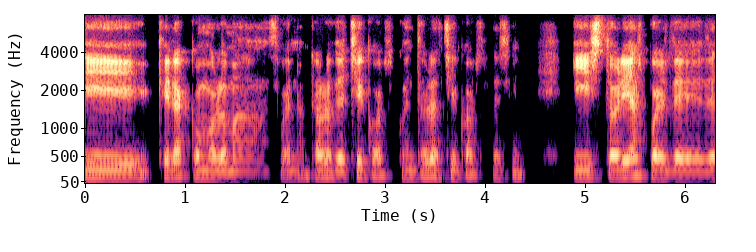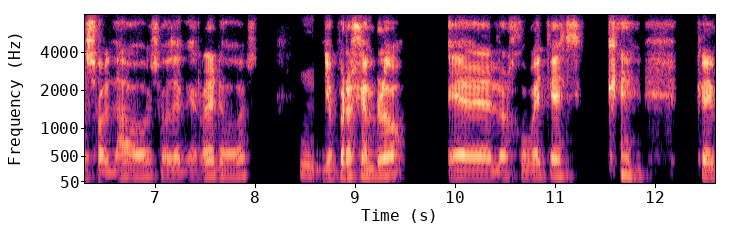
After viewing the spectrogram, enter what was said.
Y que era como lo más, bueno, claro, de chicos, cuentos de chicos, sí. Y historias, pues, de, de soldados o de guerreros. mm. Yo, por ejemplo, eh, los juguetes que, que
